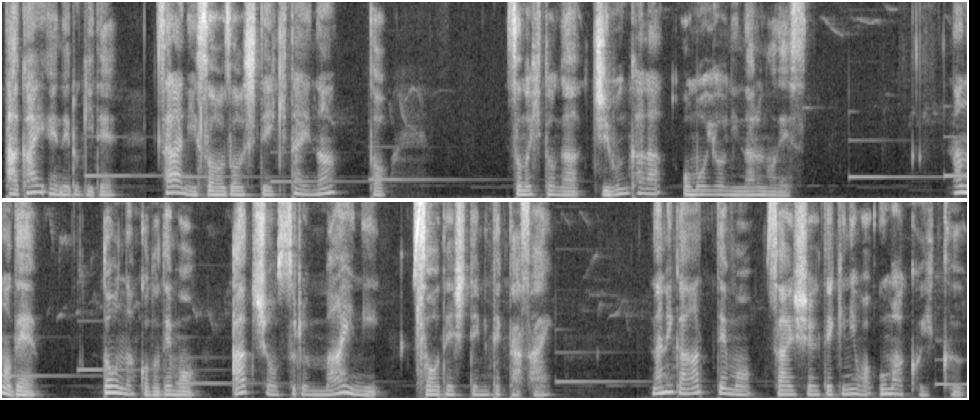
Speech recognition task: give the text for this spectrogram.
高いエネルギーでさらに想像していきたいな、と、その人が自分から思うようになるのです。なので、どんなことでもアクションする前に想定してみてください。何があっても最終的にはうまくいく、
